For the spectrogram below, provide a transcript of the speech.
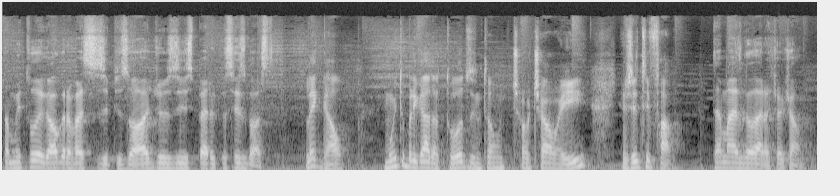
Tá muito legal gravar esses episódios e espero que vocês gostem. Legal. Muito obrigado a todos. Então, tchau, tchau aí. E a gente se fala. Até mais, galera. Tchau, tchau.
